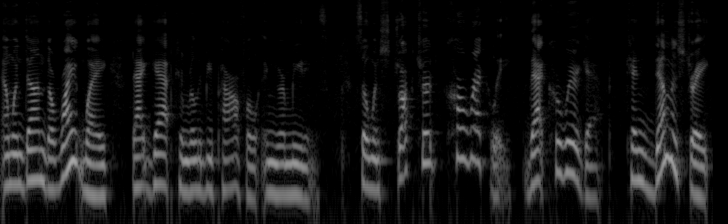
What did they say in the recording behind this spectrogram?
And when done the right way, that gap can really be powerful in your meetings. So, when structured correctly, that career gap can demonstrate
